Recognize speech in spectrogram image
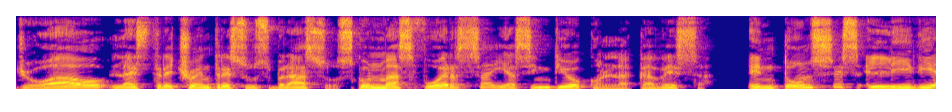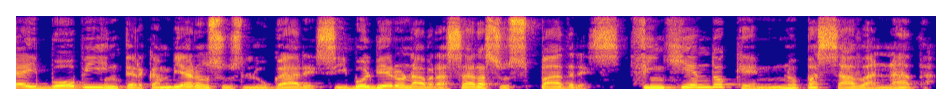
Joao la estrechó entre sus brazos con más fuerza y asintió con la cabeza. Entonces Lidia y Bobby intercambiaron sus lugares y volvieron a abrazar a sus padres, fingiendo que no pasaba nada.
